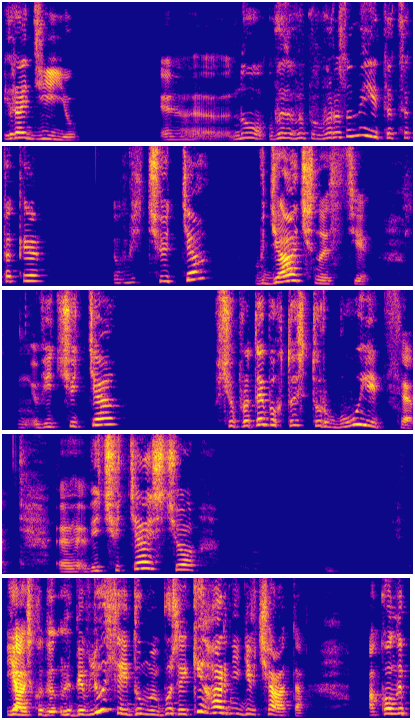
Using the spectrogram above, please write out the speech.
і радію. Е, ну, ви, ви, ви розумієте, це таке відчуття вдячності, відчуття, що про тебе хтось турбується, відчуття, що я ось коли дивлюся і думаю, боже, які гарні дівчата. А коли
